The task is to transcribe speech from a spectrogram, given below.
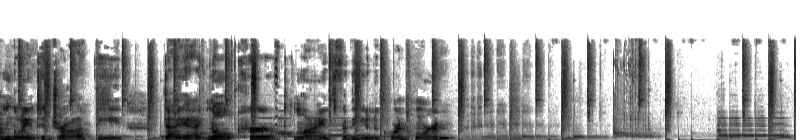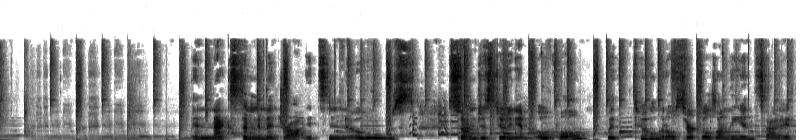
I'm going to draw the diagonal curved lines for the unicorn horn. And next I'm going to draw its nose. So I'm just doing an oval with two little circles on the inside.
